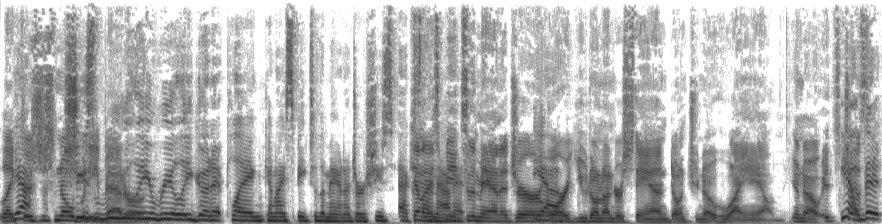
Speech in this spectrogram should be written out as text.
Like Yeah. there's just nobody She's better. really, really good at playing. Can I speak to the manager? She's excellent. Can I speak to the manager Yeah. or you don't understand? Don't you know who I am? You know, it's yeah, just the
